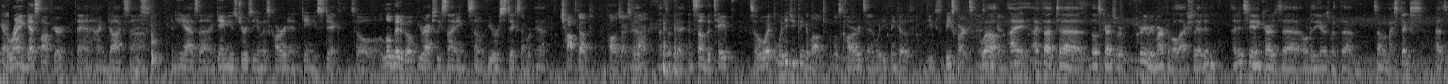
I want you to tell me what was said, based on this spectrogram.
got Ryan Getzlaf here with the Anaheim Ducks, uh, Nice. and he has a game used jersey in this card and game used stick. So a little bit ago, you were actually signing some of your sticks that were Yeah. chopped up. Apologize for Yeah, that. that's okay. and some of the tape. So what what did you think about those cards, and what do you think of these these cards? Well, look at 'em? I, I thought uh, those cards were pretty remarkable. Actually, I didn't I didn't see any cards uh, over the years with um, some of my sticks as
